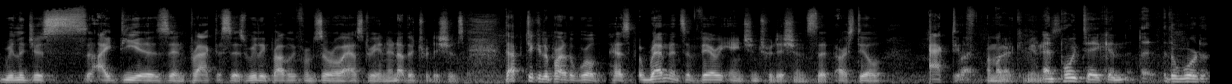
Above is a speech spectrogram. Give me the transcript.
religious ideas and practices, really probably from Zoroastrian and other traditions. That particular part of the world has remnants of very ancient traditions that are still active Right, among right. the community. And point taken, uh, the word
